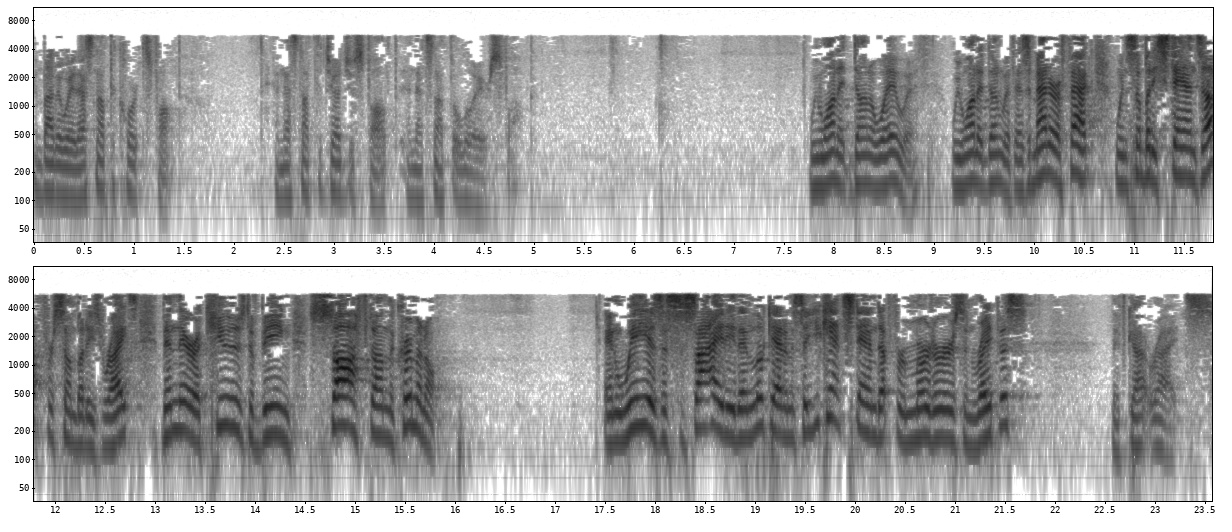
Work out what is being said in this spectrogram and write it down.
And by the way, that's not the court's fault. And that's not the judge's fault. And that's not the lawyer's fault. We want it done away with. We want it done with. As a matter of fact, when somebody stands up for somebody's rights, then they're accused of being soft on the criminal. And we as a society then look at them and say, you can't stand up for murderers and rapists. They've got rights.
